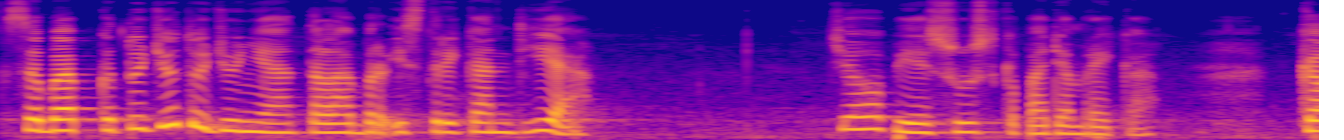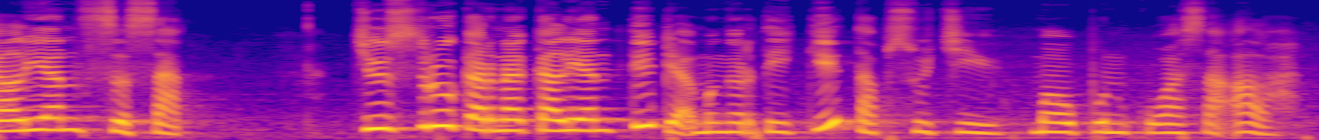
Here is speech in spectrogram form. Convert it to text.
Sebab ketujuh-tujuhnya telah beristrikan dia. Jawab Yesus kepada mereka, "Kalian sesat, justru karena kalian tidak mengerti kitab suci maupun kuasa Allah."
